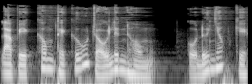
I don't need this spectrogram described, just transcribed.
Là việc không thể cứu rỗi linh hồn của đứa nhóc kia.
